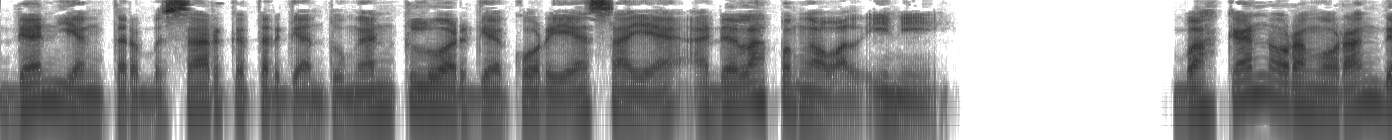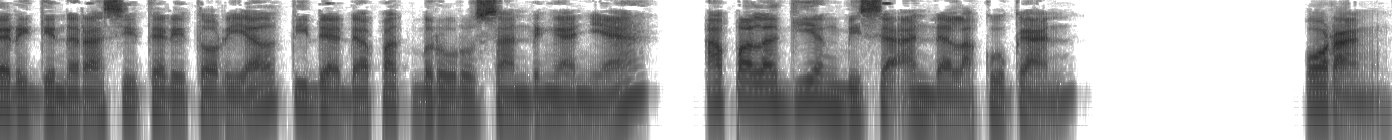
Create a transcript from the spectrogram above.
dan yang terbesar ketergantungan keluarga Korea saya adalah pengawal ini. Bahkan orang-orang dari generasi teritorial tidak dapat berurusan dengannya, Apalagi yang bisa Anda lakukan? Orang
